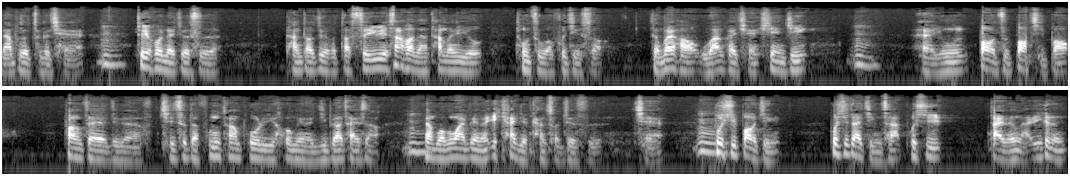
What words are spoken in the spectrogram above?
拿不出这个钱。嗯，最后呢，就是谈到最后到十一月三号呢，他们又通知我父亲说，准备好五万块钱现金。嗯，呃，用报纸包几包，放在这个汽车的风窗玻璃后面的仪表台上。嗯，那我们外边人一看就看出就是钱。嗯，不需报警，不需带警察，不需。带人来，一个人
